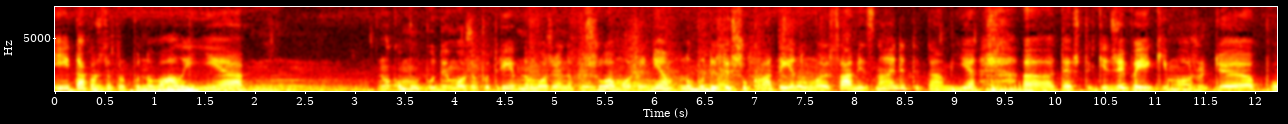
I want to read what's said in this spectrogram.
І також запропонували є. Ну, кому буде, може потрібно, може я напишу, а може ні. Ну, будете шукати, я думаю, самі знайдете. Там є е, теж такі джипи, які можуть е, по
